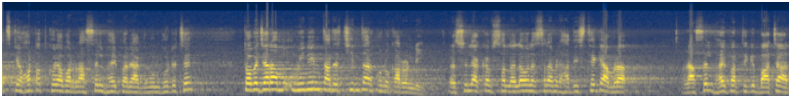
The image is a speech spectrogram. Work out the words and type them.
আজকে হঠাৎ করে আবার রাসেল ভাইপারে আগমন ঘটেছে। তবে যারা মিনিন তাদের চিন্তার কোনো কারণ নেই। রসুল আকরম সাল্লাহ সাল্লামের হাদিস থেকে আমরা রাসেল ভাইপার থেকে বাঁচার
